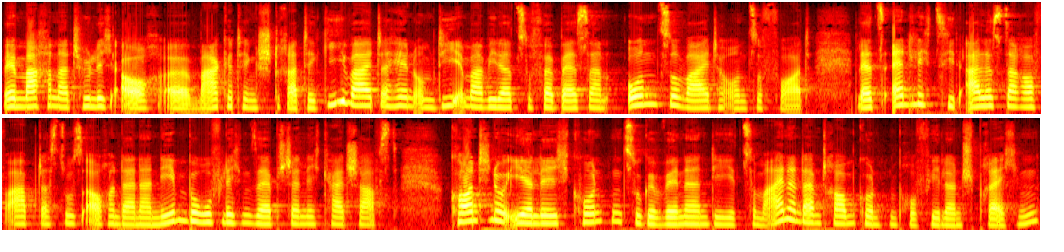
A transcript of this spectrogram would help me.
Wir machen natürlich auch äh, Marketingstrategie weiterhin, um die immer wieder zu verbessern und so weiter und so fort. Letztendlich zieht alles darauf ab, dass du es auch in deiner nebenberuflichen Selbstständigkeit schaffst, kontinuierlich Kunden zu gewinnen, die zum einen deinem Traumkundenprofil entsprechen,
